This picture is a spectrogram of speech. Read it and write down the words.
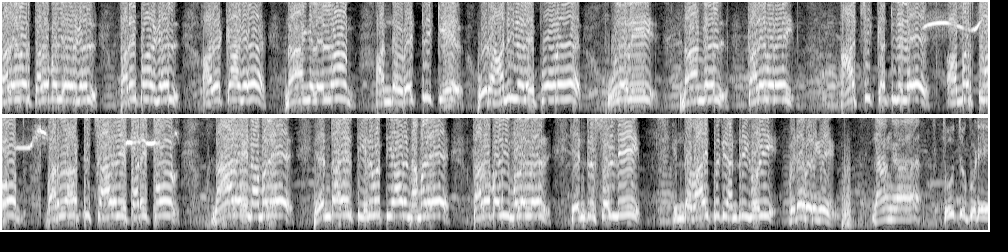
தலைவர் தளபதி அவர்கள் படைப்பார்கள். அதற்காக நாங்கள் எல்லாம் அந்த வெற்றிக்கு ஒரு அணிகளை போல உதவி நாங்கள் தலைவரை ஆட்சி கட்டிலே அமர்த்துவோம். வரலாற்று சாதனை படைப்போம். நாளை நமது இரண்டாயிரத்தி இருபத்தி ஆறு நமது தளபதி முதல்வர் என்று சொல்லி இந்த வாய்ப்புக்கு நன்றி கூறி விடைபெறுகிறேன். நாங்கள் தூத்துக்குடி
